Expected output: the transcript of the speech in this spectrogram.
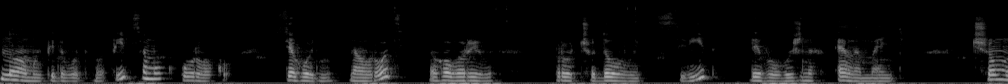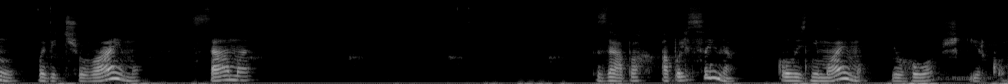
Ну а ми підводимо підсумок уроку. Сьогодні на уроці ми говорили про чудовий світ дивовижних елементів. Чому ми відчуваємо саме запах апельсина, коли знімаємо його шкірку?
